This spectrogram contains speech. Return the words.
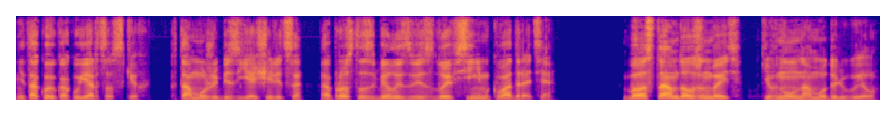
не такой, как у ярцевских, к тому же без ящерицы, а просто с белой звездой в синем квадрате. «Босс там должен быть», — кивнул на модуль Уилл.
